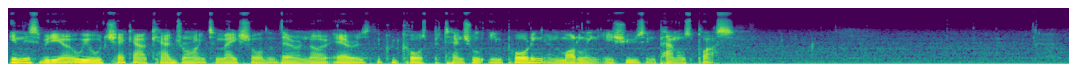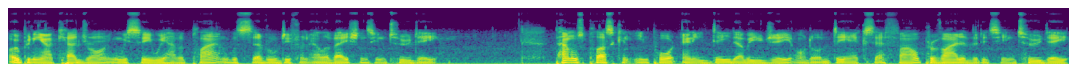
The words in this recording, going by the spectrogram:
In this video we will check our CAD drawing to make sure that there are no errors that could cause potential importing and modelling issues in Panels Plus. Opening our CAD drawing we see we have a plan with several different elevations in 2D. Panels Plus can import any DWG or .dxf file provided that it's in 2D.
